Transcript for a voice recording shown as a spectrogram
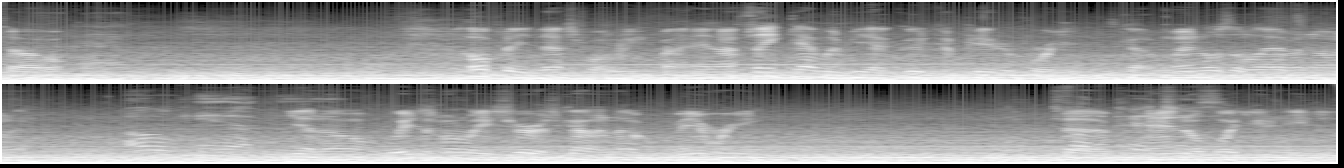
So Okay. hopefully that's what we can find. And I think that would be a good computer for you. It's got Windows 11 on it. Oh yeah. you know we just want to make sure it's got enough memory to handle what you need to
